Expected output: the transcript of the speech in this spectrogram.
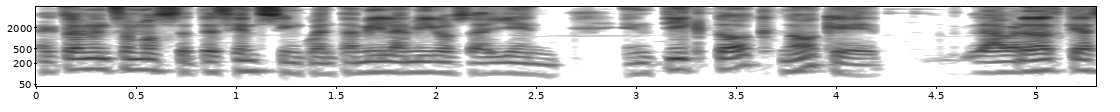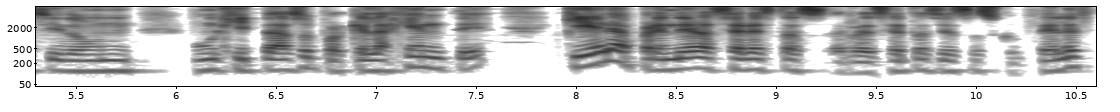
Actualmente somos 750 mil amigos ahí en, en TikTok, ¿no? Que la verdad que ha sido un, un hitazo porque la gente quiere aprender a hacer estas recetas y estos cócteles,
